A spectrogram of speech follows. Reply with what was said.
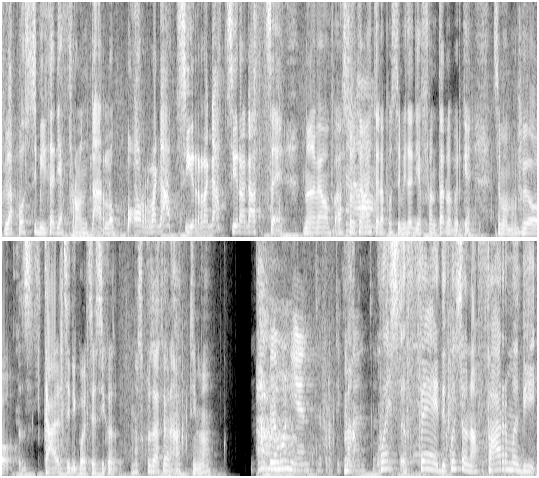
la possibilità di affrontarlo Oh ragazzi, ragazzi, ragazze Non abbiamo assolutamente No. la possibilità di affrontarlo perché siamo proprio scalzi di qualsiasi cosa Ma scusate un attimo Non abbiamo niente Ma praticamente. questa, Fede, questa è una farm di...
